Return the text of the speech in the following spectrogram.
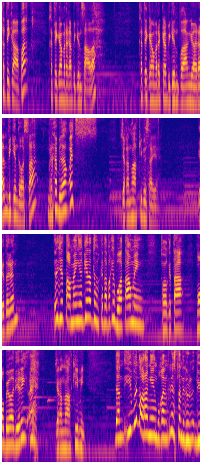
Ketika apa? Ketika mereka bikin salah, ketika mereka bikin pelanggaran, bikin dosa, mereka bilang, eh jangan menghakimi saya. Gitu kan? Itu jadi tamengnya kita tuh, kita pakai buat tameng. Kalau kita mau bela diri, eh jangan menghakimi. Dan even orang yang bukan Kristen di dunia, di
